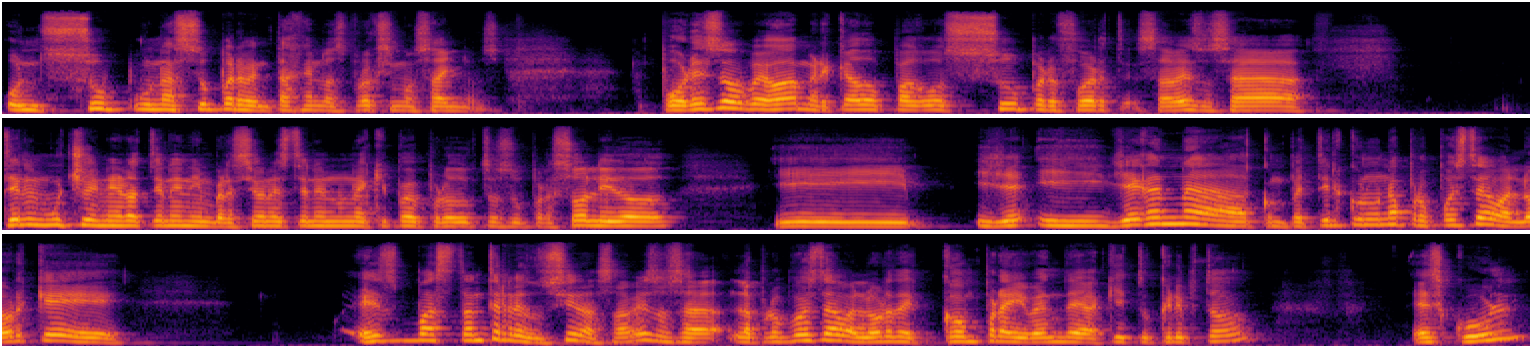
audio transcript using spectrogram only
una super ventaja en los próximos años. Por eso veo a Mercado Pago súper fuerte, ¿sabes? O sea, tienen mucho dinero, tienen inversiones, tienen un equipo de productos súper sólido y, llegan a competir con una propuesta de valor que es bastante reducida, ¿sabes? O sea, la propuesta de valor de compra y vende aquí tu cripto es cool,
